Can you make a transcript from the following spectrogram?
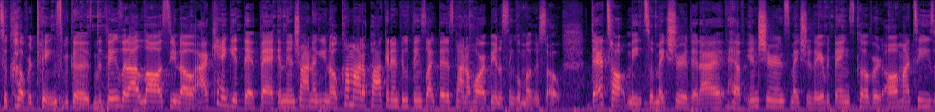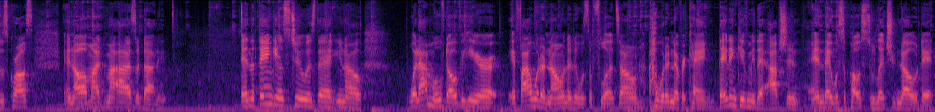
to cover things because the things that I lost, you know, I can't get that back. And then trying to, you know, come out of pocket and do things like that is kind of hard being a single mother. So that taught me to make sure that I have insurance, make sure that everything's covered, all my T's is crossed, and all my my I's are dotted. And the thing is too is that you know when I moved over here, if I would have known that it was a flood zone, I would have never came. They didn't give me that option, and they were supposed to let you know that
